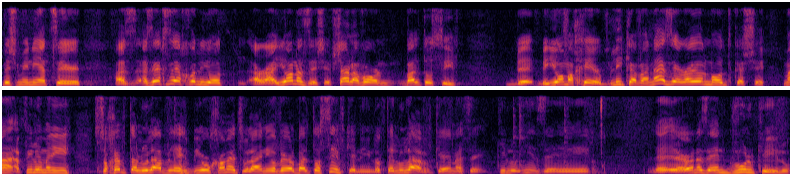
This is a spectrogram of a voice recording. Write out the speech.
בשמיני עצרת. אז, אז איך זה יכול להיות? הרעיון הזה שאפשר לעבור בל תוסיף ב- ביום אחר, בלי כוונה, זה רעיון מאוד קשה. מה, אפילו אם אני סוחב את הלולב לביאור חמץ, אולי אני עובר על בל תוסיף, כי אני נוטה לולב, כן? אז כאילו, זה... לרעיון הזה אין גבול כאילו.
